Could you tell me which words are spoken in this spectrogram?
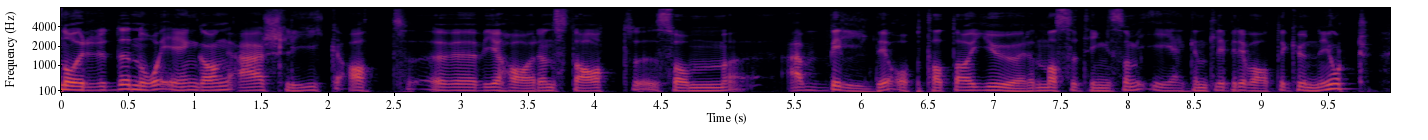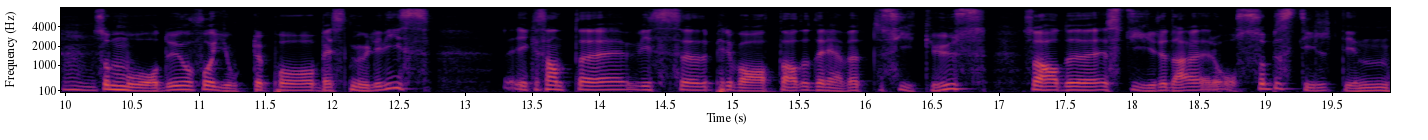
når det nå en gang er slik at øh, vi har en stat som er veldig opptatt av å gjøre en masse ting som egentlig private kunne gjort, Mm. så må du jo få gjort det på best mulig vis. Ikke sant? Eh, Hvis eh, private hadde drevet sykehus, så hadde styret der også bestilt inn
